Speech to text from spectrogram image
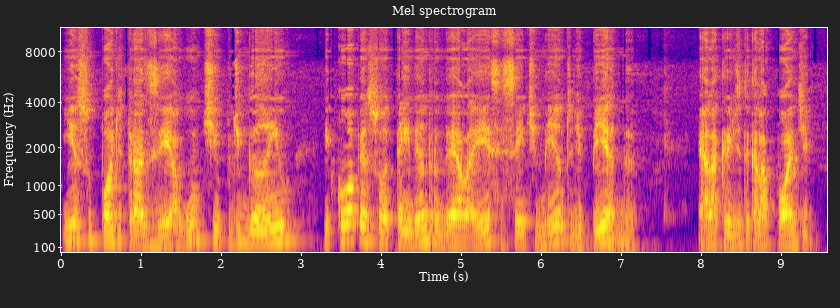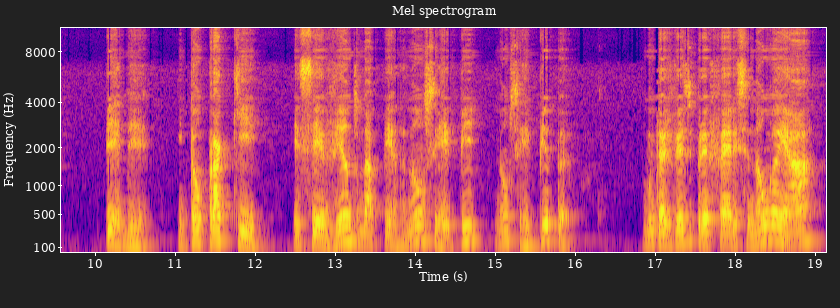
isso pode trazer algum tipo de ganho e como a pessoa tem dentro dela esse sentimento de perda, ela acredita que ela pode perder. Então, para que esse evento da perda não se, repita, não se repita, muitas vezes prefere-se não ganhar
